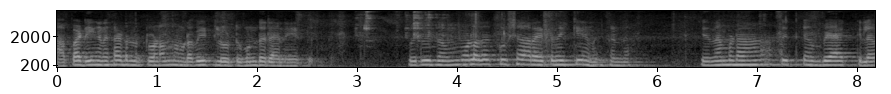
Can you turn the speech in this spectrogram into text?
ആ പടി ഇങ്ങനെ കടന്നിട്ട് വേണം നമ്മുടെ വീട്ടിലോട്ട് കൊണ്ടുവരാനായിട്ട്. ഒരുവിധം മുളകൊക്കെ ഉഷാറായിട്ട് നിൽക്കുകയാണ് കണ്ട? ഇത് നമ്മുടെ ആ സിറ്റ് ബാക്കിലെ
